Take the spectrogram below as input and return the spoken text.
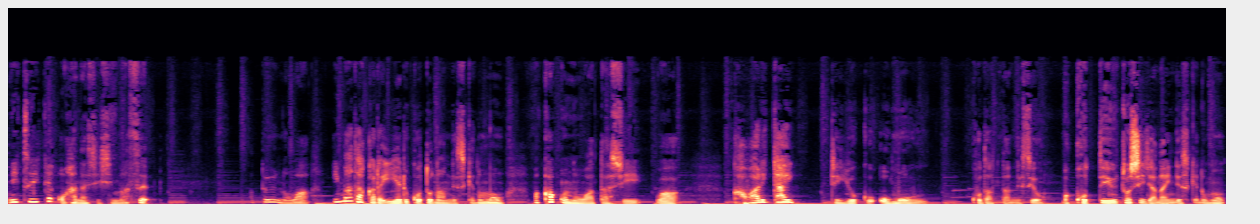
についてお話しします。というのは今だから言えることなんですけども、まあ、過去の私は変わりたいってよく思う子だったんですよ。まあ、子っていう年じゃないんですけども。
